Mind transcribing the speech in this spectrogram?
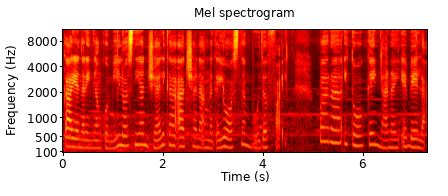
Kaya na rin ngang kumilos ni Angelica at siya na ang nagayos ng Buddha fight para ito kay Nanay Ebela.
